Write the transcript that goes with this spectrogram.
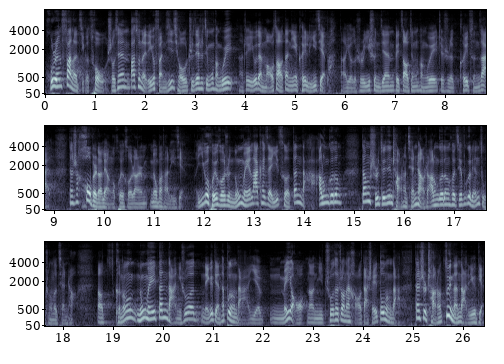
湖人犯了几个错误。首先，巴村磊的一个反击球直接是进攻犯规啊，这个有点毛躁，但你也可以理解吧？啊，有的时候一瞬间被造进攻犯规，这是可以存在的。但是后边的两个回合让人没有办法理解。一个回合是浓眉拉开在一侧单打阿隆戈登，当时掘金场上前场是阿隆戈登和杰夫格林组成的前场啊，可能浓眉单打，你说哪个点他不能打也没有。那你说他状态好，打谁都能打，但是场上最难打的一个点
